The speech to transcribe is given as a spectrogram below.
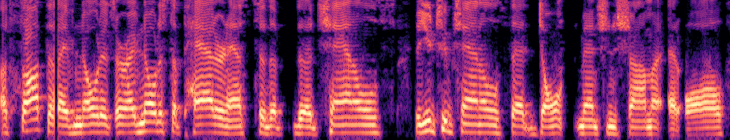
a thought that I've noticed, or I've noticed a pattern as to the the channels, the YouTube channels that don't mention Kshama at all.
